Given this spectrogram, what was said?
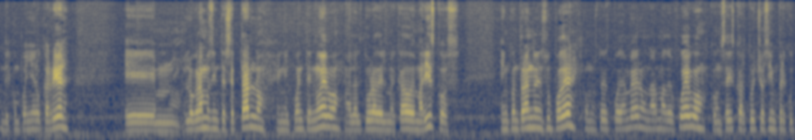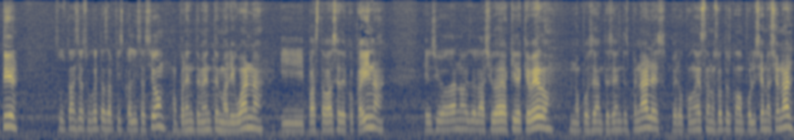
del compañero Carriel, eh, logramos interceptarlo en el Puente Nuevo, a la altura del Mercado de Mariscos, encontrando en su poder, como ustedes pueden ver, un arma de fuego con seis cartuchos sin percutir, sustancias sujetas a fiscalización, aparentemente marihuana y pasta base de cocaína. El ciudadano es de la ciudad de aquí de Quevedo, no posee antecedentes penales, pero con esto nosotros como Policía Nacional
